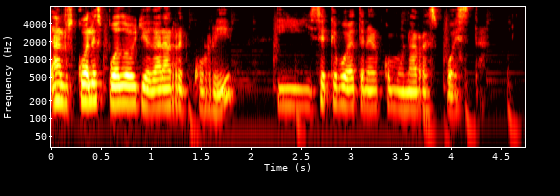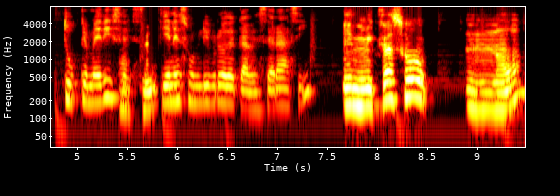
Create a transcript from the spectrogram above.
a los cuales puedo llegar a recurrir y sé que voy a tener como una respuesta. ¿Tú qué me dices? ¿Tienes un libro de cabecera así? En mi caso, no,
